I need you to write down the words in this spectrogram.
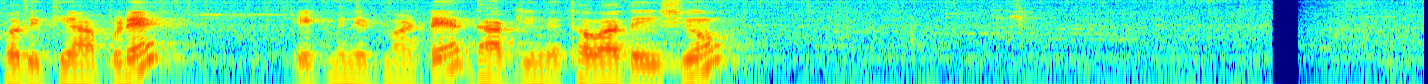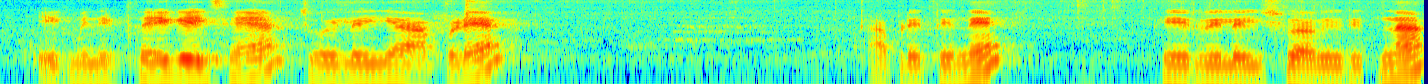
ફરીથી આપણે એક મિનિટ માટે ઢાંકીને થવા દઈશું. એક મિનિટ થઈ ગઈ છે. જોઈ લઈએ આપણે. આપણે તેને ફેરવી લઈશું આવી રીતના.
